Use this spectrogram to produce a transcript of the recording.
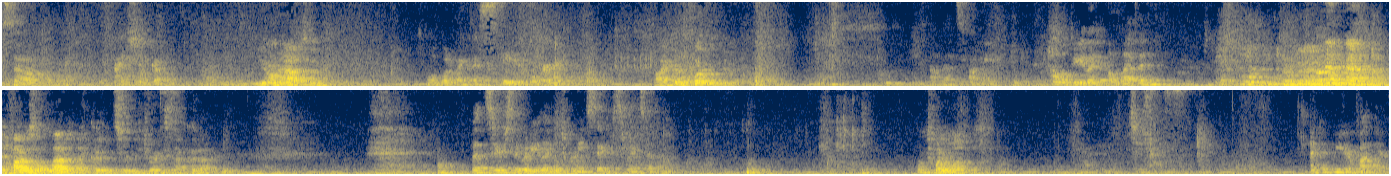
so I should go. You don't have to. Well, what am I gonna stay for? I could flirt with you. Oh, that's funny. How old are you? Like 11? If I was 11, I couldn't serve you drinks, now could I? But seriously, what are you like? 26, 27? I'm 21. Jesus. I could be your mother.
